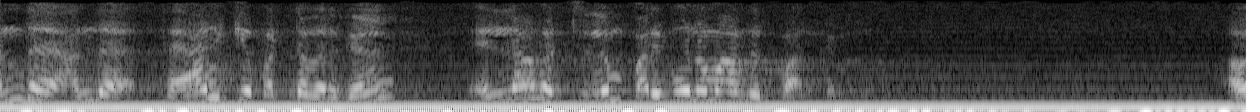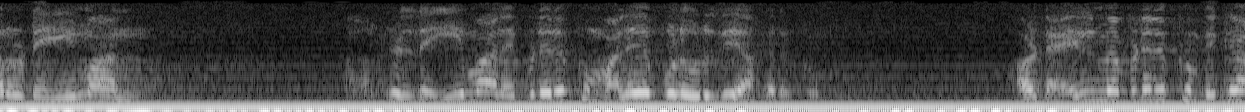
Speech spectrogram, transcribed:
அந்த அந்த தயாரிக்கப்பட்டவர்கள் எல்லாவற்றிலும் பரிபூர்ணமாக இருப்பார்கள். அவருடைய ஈமான் அவர்களுடைய ஈமான் எப்படி இருக்கும்? மலையை போல உறுதியாக இருக்கும். அவருடைய எல்ம் எப்படி இருக்கும்? மிக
